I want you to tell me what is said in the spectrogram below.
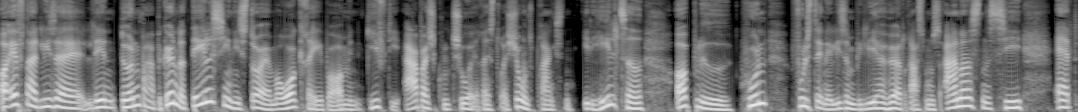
Og efter at Lisa Lind Dunbar begyndte at dele sin historie om overgreb og om en giftig arbejdskultur i restaurationsbranchen i det hele taget, oplevede hun, fuldstændig ligesom vi lige har hørt Rasmus Andersen sige, at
